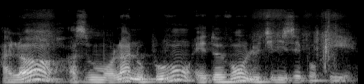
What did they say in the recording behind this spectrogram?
Alors, à ce moment-là, nous pouvons et devons l'utiliser pour prier.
